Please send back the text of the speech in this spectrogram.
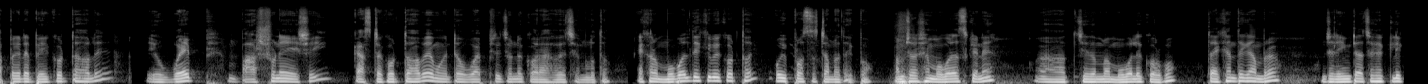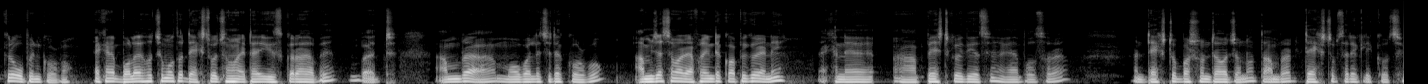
আপনাকে এটা বের করতে হলে এই ওয়েব ভার্সনে এসেই কাজটা করতে হবে এবং এটা ওয়েব জন্য করা হয়েছে মূলত। এখন মোবাইল দিয়ে কীভাবে করতে হয়, ওই প্রসেসটা আমরা দেখব। আমি চলে মোবাইল স্ক্রিনে যেহেতু আমরা মোবাইলে করব, তো এখান থেকে আমরা যে লিঙ্কটা আছে ক্লিক করে ওপেন করব। এখানে বলাই হচ্ছে মতো ডেস্কটপের জন্য এটা ইউজ করা হবে বাট আমরা মোবাইলে যেটা করব, আমি জাস্ট আমার রেফারিংটা কপি করে নিই। এখানে পেস্ট করে দিয়েছে, এখানে বলছে ওরা ডেস্কটপ ভার্সন যাওয়ার জন্য, তো আমরা ডেস্কটপ সাইডে ক্লিক করছি।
